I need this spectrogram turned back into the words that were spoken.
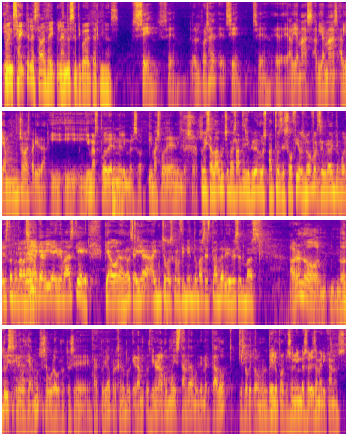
Tú en Saitel estabas ahí peleando este tipo de términos. Sí, sí. Eh, sí, sí. Había más, había más, había mucha más variedad y, y, más poder en el inversor. Y más poder en el inversor. Habéis hablado mucho más antes, yo creo, de los pactos de socios, ¿no? Por, seguramente por esto, por la variedad que había y demás, que, que ahora, ¿no? O sea, hay mucho más conocimiento, más estándar y debe ser más. Ahora no, no tuvisteis que negociar mucho, seguro, vosotros en Factoría, por ejemplo, porque eran, os dieron algo muy estándar, muy de mercado, que es lo que todo el mundo Pero porque son inversores americanos.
